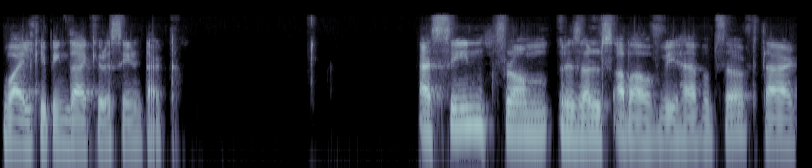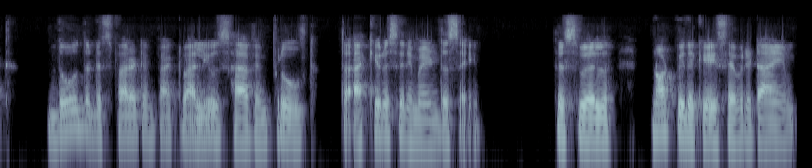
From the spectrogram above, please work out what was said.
while keeping the accuracy intact. As seen from results above, we have observed that Though the disparate impact values have improved, the accuracy remained the same. This will not be the case every time,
